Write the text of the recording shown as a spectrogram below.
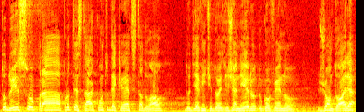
tudo isso para protestar contra o decreto estadual do dia 22 de janeiro do governo João Dória,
